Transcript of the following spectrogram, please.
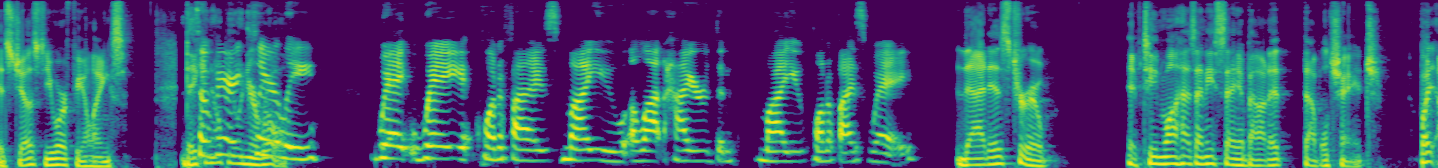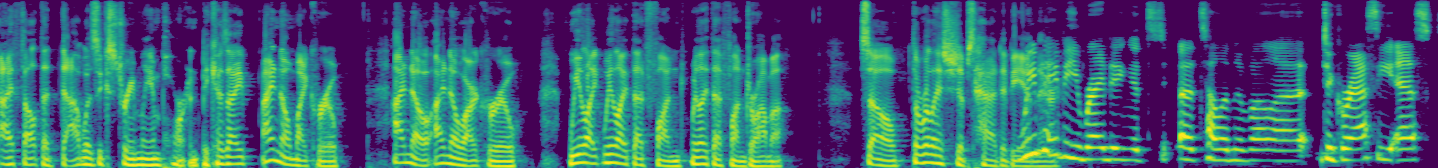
It's just your feelings. They so can help you very in your role. clearly, Way Way quantifies Mayu a lot higher than Mayu quantifies Way. That is true. If Tinwa has any say about it, that will change. But I felt that that was extremely important because I I know my crew. I know I know our crew. We like we like that fun. We like that fun drama. So the relationships had to be we in there. may be writing a, t- a telenovela Degrassi esque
